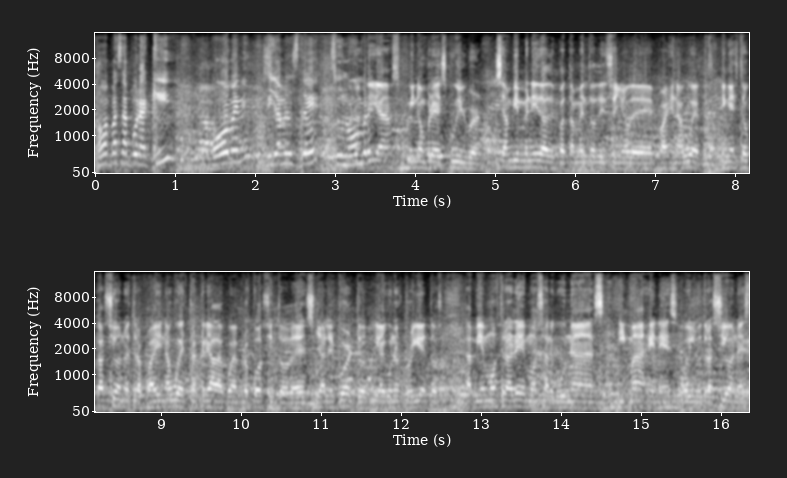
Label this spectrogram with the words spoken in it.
vamos a pasar por aquí. Jóvenes, dígame usted su nombre. Buenos días, mi nombre es Wilber. Sean bienvenidos al Departamento de Diseño de Página Web. En esta ocasión nuestra página web está creada con el propósito de enseñar el puerto y algunos proyectos. También mostraremos algunas imágenes o ilustraciones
